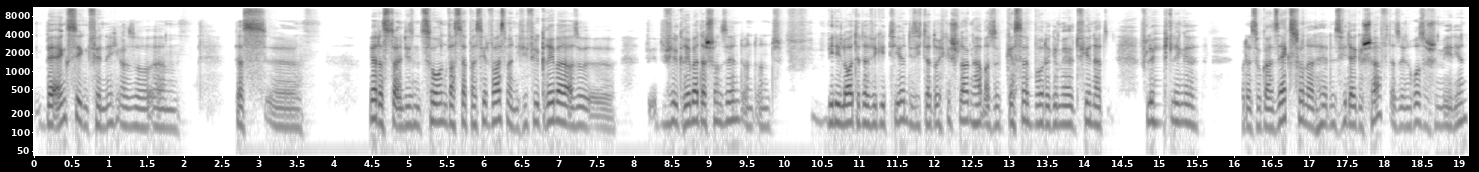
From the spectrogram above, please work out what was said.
beängstigend, finde ich. Also, ähm, dass, äh ja, dass da in diesen Zonen was da passiert, weiß man nicht. Wie viel Gräber also, äh, wie wie viel Gräber das schon sind und und wie die Leute da vegetieren, die sich da durchgeschlagen haben. Also, gestern wurde gemeldet, 400 Flüchtlinge oder sogar 600 hätten es wieder geschafft, also in russischen Medien.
